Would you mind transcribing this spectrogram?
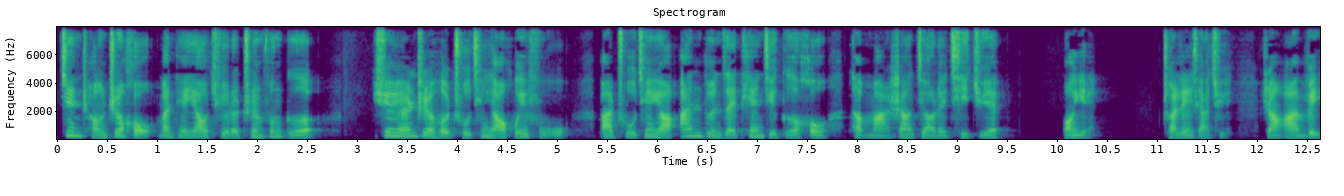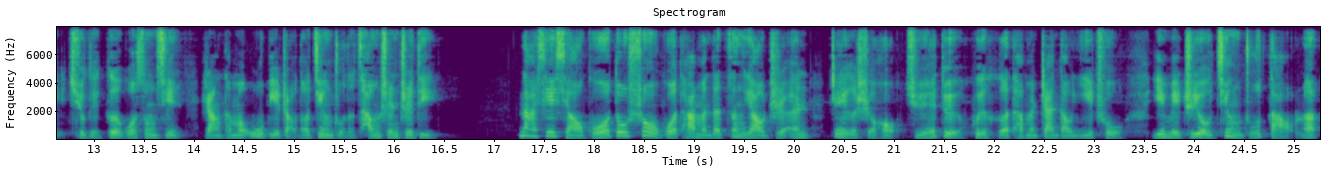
进城之后，漫天妖去了春风阁，轩辕志和楚清瑶回府，把楚清瑶安顿在天际阁后，他马上叫来七绝王爷，传令下去。让暗卫去给各国送信，让他们务必找到靖主的藏身之地。那些小国都受过他们的赠药之恩，这个时候绝对会和他们站到一处，因为只有靖主倒了，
